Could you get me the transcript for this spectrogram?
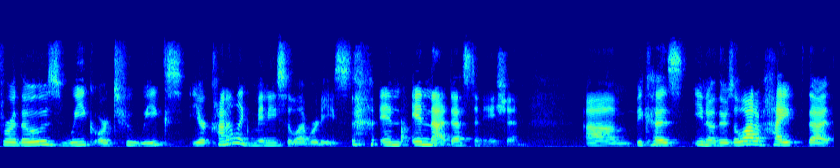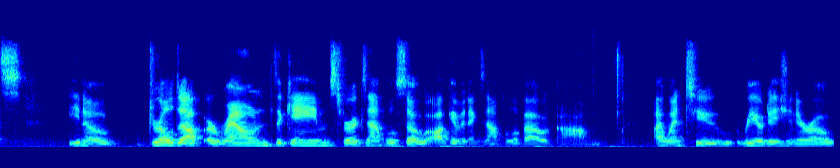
for those week or two weeks, you're kind of like mini celebrities in in that destination, um, because you know there's a lot of hype that's you know drilled up around the games. For example, so I'll give an example about. Um, I went to Rio de Janeiro,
